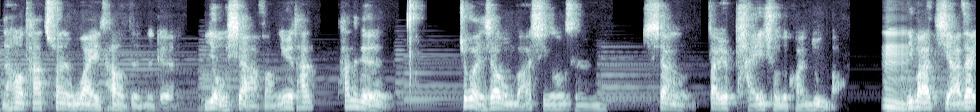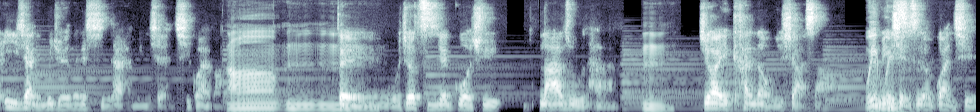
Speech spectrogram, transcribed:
然后他穿的外套的那个右下方，因为他他那个就很像我们把它形容成像大约排球的宽度吧。嗯，你把它夹在腋下，你不觉得那个形态很明显、很奇怪吗？啊嗯嗯嗯，对，我就直接过去拉住他，嗯，结果一看到我就吓傻了，我以为显是个惯窃，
